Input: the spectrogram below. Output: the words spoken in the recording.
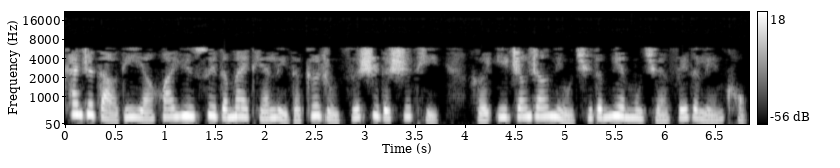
看着倒地杨花运碎的麦田里的各种姿势的尸体和一张张扭曲的面目全非的脸孔，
